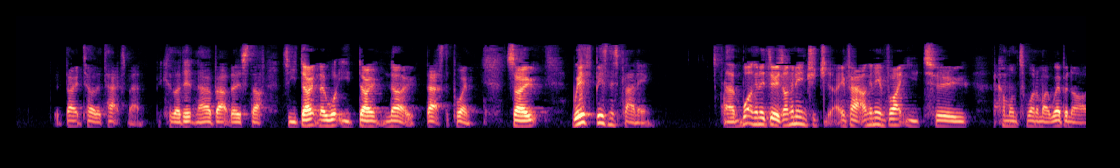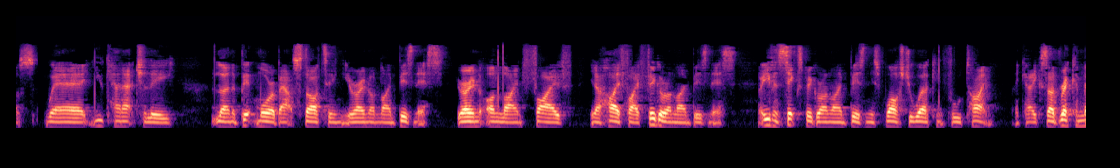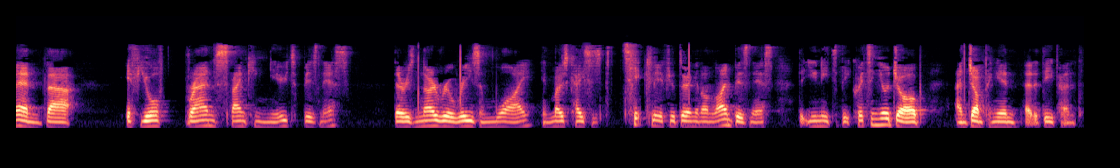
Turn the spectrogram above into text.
But don't tell the tax man because I didn't know about those stuff. So you don't know what you don't know. That's the point. So with business planning, um, what I'm going to do is I'm going to introduce, in fact, I'm going to invite you to come onto one of my webinars where you can actually learn a bit more about starting your own online business, your own online five, you know, high five figure online business, or even six figure online business whilst you're working full time. Okay. Because I'd recommend that if you're brand spanking new to business, there is no real reason why, in most cases, particularly if you're doing an online business, that you need to be quitting your job and jumping in at the deep end.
